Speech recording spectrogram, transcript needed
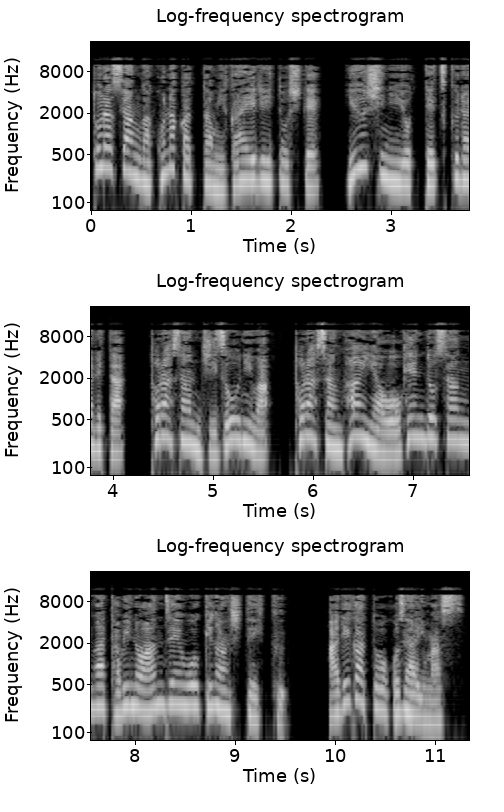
虎さんが来なかった見返りとして、有志によって作られた虎さん地蔵には、虎さんファンやお遍路さんが旅の安全を祈願していく。ありがとうございます。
